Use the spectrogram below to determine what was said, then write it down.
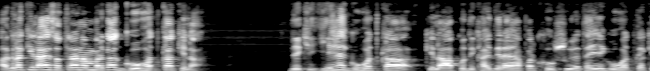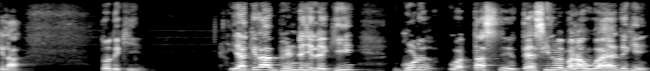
अगला किला है सत्रह नंबर का गोहत का किला। देखिए, ये है गोहत का किला, आपको दिखाई दे रहा है यहाँ पर, खूबसूरत है ये गोहत का किला। तो देखिए, यह किला भिंड ज़िले की गुणवत्ता तहसील में बना हुआ है। देखिए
